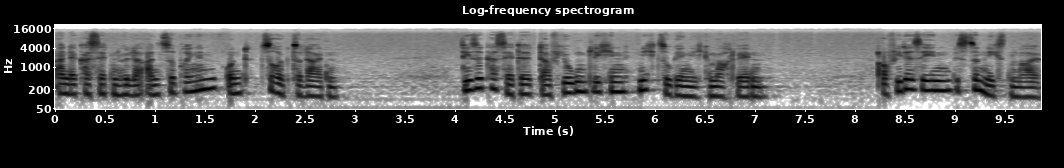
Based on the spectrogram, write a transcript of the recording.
an der Kassettenhülle anzubringen und zurückzuleiten. Diese Kassette darf Jugendlichen nicht zugänglich gemacht werden. Auf Wiedersehen bis zum nächsten Mal.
